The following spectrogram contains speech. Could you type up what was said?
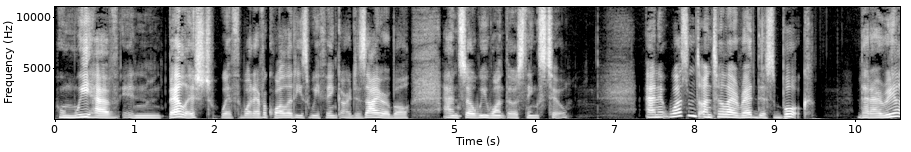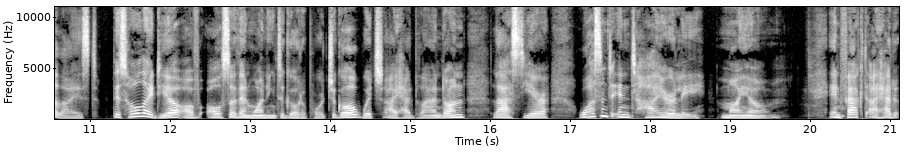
whom we have embellished with whatever qualities we think are desirable, and so we want those things too. And it wasn't until I read this book that I realized this whole idea of also then wanting to go to Portugal, which I had planned on last year, wasn't entirely my own. In fact, I had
